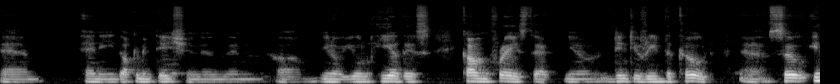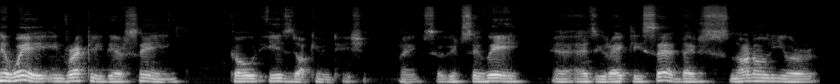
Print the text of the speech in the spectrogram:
um, any documentation and then um, you know you'll hear this common phrase that you know didn't you read the code uh, so in a way indirectly they're saying code is documentation right? So it's a way uh, as you rightly said that it's not only you're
